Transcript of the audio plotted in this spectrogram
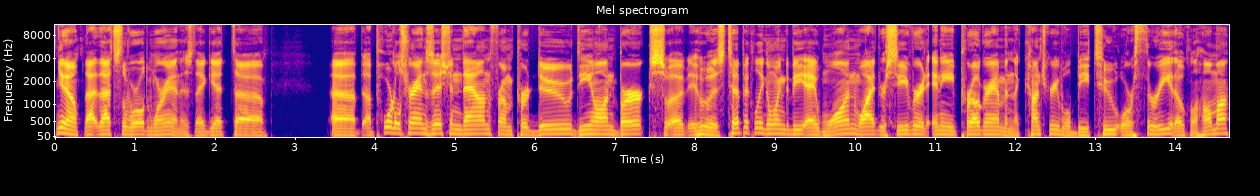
you know that that's the world we're in as they get uh, uh, a portal transition down from Purdue. Deion Burks, uh, who is typically going to be a one wide receiver at any program in the country, will be two or three at Oklahoma.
